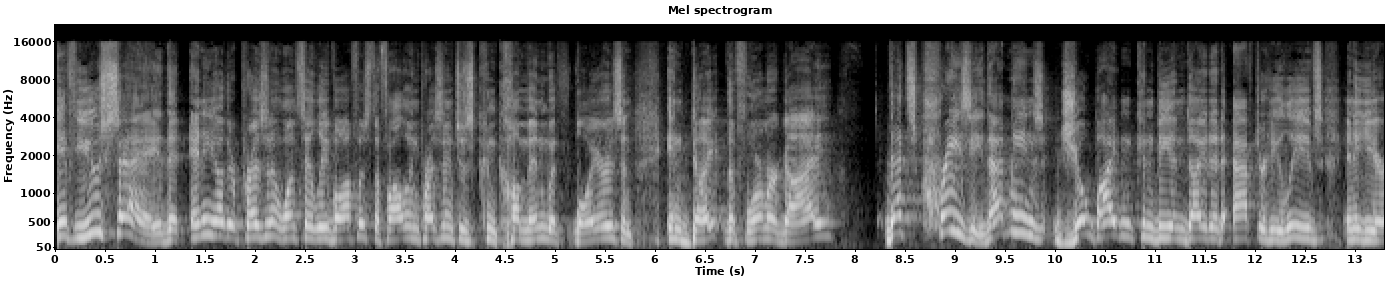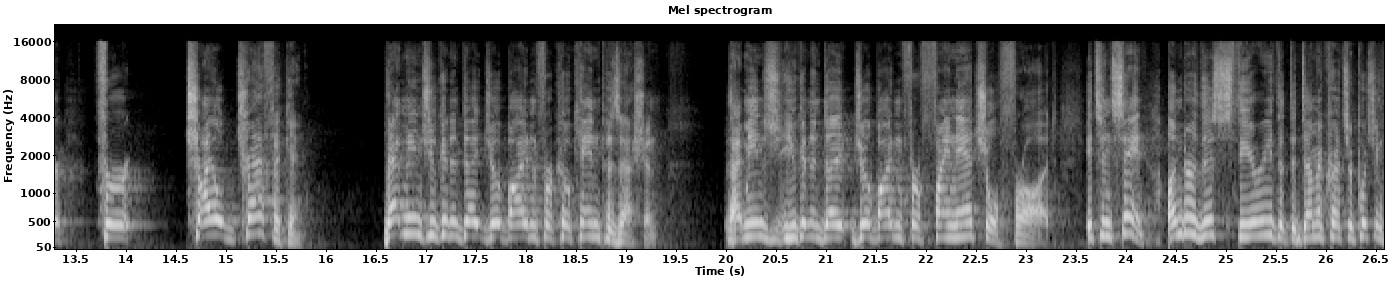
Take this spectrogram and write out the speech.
If you say that any other president, once they leave office, the following president just can come in with lawyers and indict the former guy, that's crazy. That means Joe Biden can be indicted after he leaves in a year for child trafficking. That means you can indict Joe Biden for cocaine possession. That means you can indict Joe Biden for financial fraud. It's insane. Under this theory that the Democrats are pushing,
